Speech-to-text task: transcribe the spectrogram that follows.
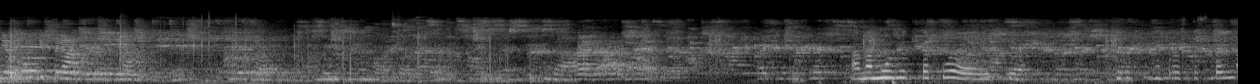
Я вроде прямо на меня. Она может такое вообще. Она просто стоит.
